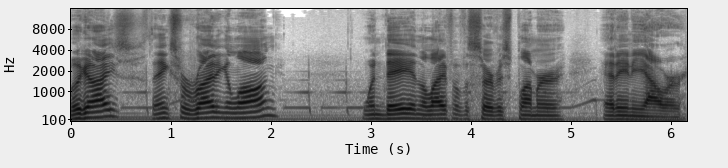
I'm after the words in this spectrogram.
Well, guys, thanks for riding along. One day in the life of a service plumber at any hour.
